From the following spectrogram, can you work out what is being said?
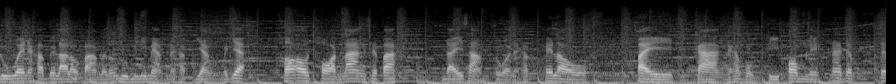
รู้ไว้นะครับ เวลาเราฟาร์มเราต้องดูมินิแมปนะครับอย่างเมื่อกี้เขาเอาทอนล่างใช่ปะได้สามตัวนะครับ ให้เราไปกลางนะครับ ผมตีป้อมเลยน่าจะได้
